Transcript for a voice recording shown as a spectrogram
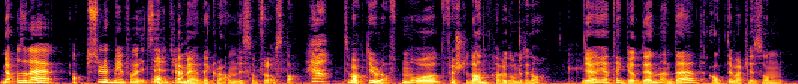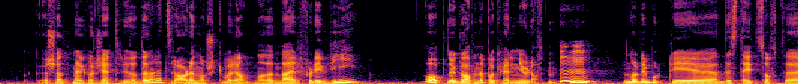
Ja. Altså, det er absolutt min favorittserie, Oppe tror jeg. med The Crown liksom for oss, da. Tilbake til julaften og første dagen har vi kommet til nå. Jeg, jeg tenker at den, Det har alltid vært litt sånn Skjønt mer kanskje i ettertid at den er litt rar, den norske varianten av den der. Fordi vi åpner jo gavene på kvelden julaften. Mm. Når de er borti The States of the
